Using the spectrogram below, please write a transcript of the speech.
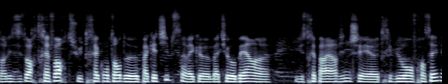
dans les histoires très fortes, je suis très content de Packet Chips avec euh, Mathieu Aubert, illustré par Erwin chez Tribuo en français,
